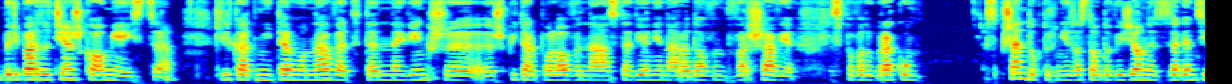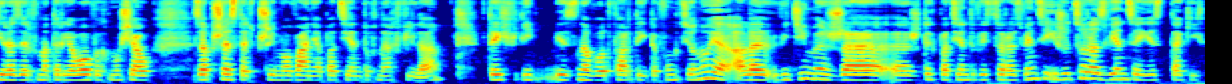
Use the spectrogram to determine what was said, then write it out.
być bardzo ciężko o miejsce. Kilka dni temu nawet ten największy szpital polowy na Stadionie Narodowym w Warszawie z powodu braku sprzętu, który nie został dowieziony z Agencji Rezerw Materiałowych, musiał zaprzestać przyjmowania pacjentów na chwilę. W tej chwili jest znowu otwarty i to funkcjonuje, ale widzimy, że, e, że tych pacjentów jest coraz więcej i że coraz więcej jest takich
